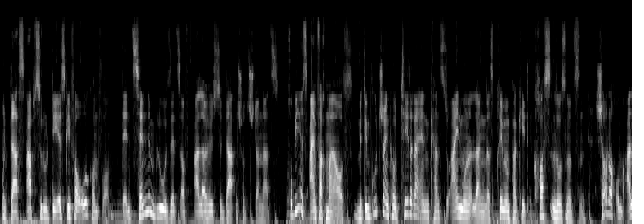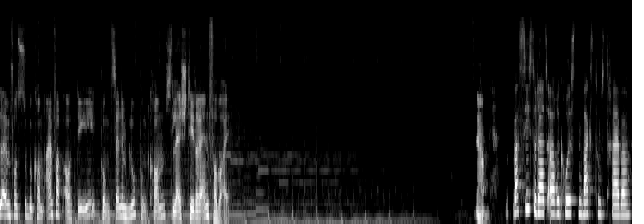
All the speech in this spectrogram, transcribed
Und das absolut DSGVO-konform, denn Sendinblue setzt auf allerhöchste Datenschutzstandards. Probier es einfach mal aus. Mit dem Gutscheincode T3N kannst du einen Monat lang das Premium-Paket kostenlos nutzen. Schau doch, um alle Infos zu bekommen, einfach auf de www.sendinblue.com slash t3n vorbei. Ja. Was siehst du da als eure größten Wachstumstreiber?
